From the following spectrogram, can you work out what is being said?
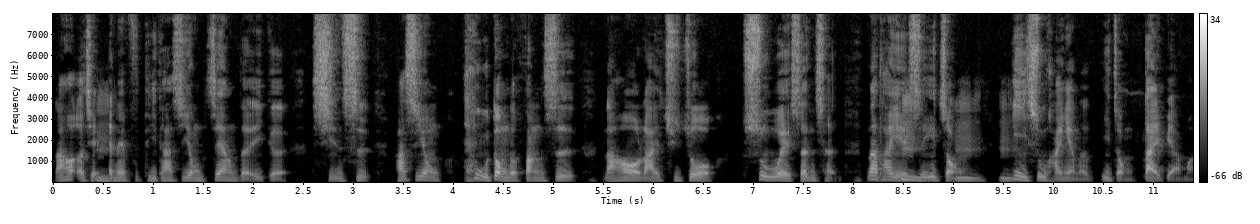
然后，而且 NFT 它是用这样的一个形式，它是用互动的方式，然后来去做。数位生成，那它也是一种艺术涵养的一种代表嘛。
